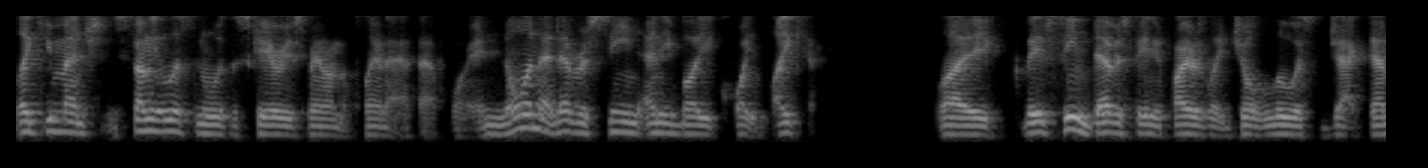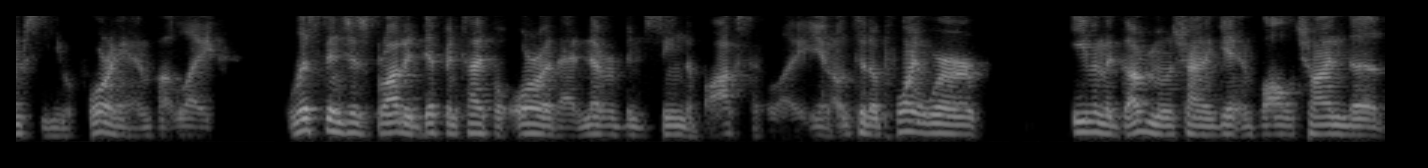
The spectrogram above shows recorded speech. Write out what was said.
like you mentioned, Sonny Liston was the scariest man on the planet at that point, and no one had ever seen anybody quite like him. Like they've seen devastating fighters like Joe Louis, and Jack Dempsey beforehand, but like Liston just brought a different type of aura that had never been seen to boxing. Like you know, to the point where even the government was trying to get involved, trying to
